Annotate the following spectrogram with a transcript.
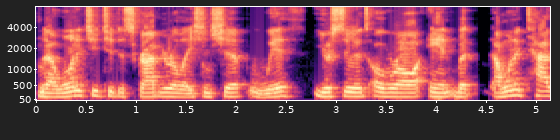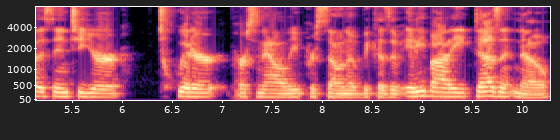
but I wanted you to describe your relationship with your students overall. And, but I want to tie this into your Twitter personality persona because if anybody doesn't know,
